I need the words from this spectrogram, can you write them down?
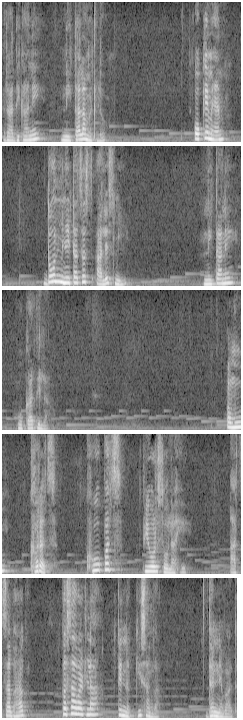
राधिकाने नीताला म्हटलं. Okay ma'am. दोन मिनिटाचंच आलेच मी. नीताने होकार दिला. अमू खरंच खूपच प्युअर सोल आहे. आजचा भाग कसा वाटला ते नक्की सांगा. धन्यवाद.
